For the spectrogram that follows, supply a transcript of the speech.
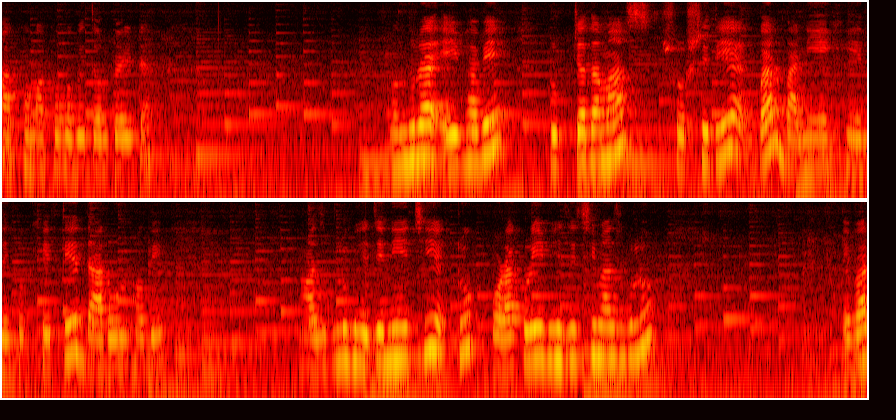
মাখো মাখো হবে তরকারিটা। বন্ধুরা, এইভাবে রূপচাঁদা মাছ সর্ষে দিয়ে একবার বানিয়ে খেয়ে দেখো, খেতে দারুণ হবে। মাছগুলো ভেজে নিয়েছি, একটু কড়া করেই ভেজেছি মাছগুলো। এবার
